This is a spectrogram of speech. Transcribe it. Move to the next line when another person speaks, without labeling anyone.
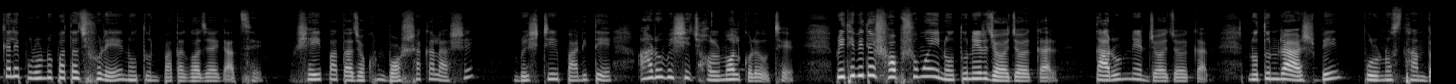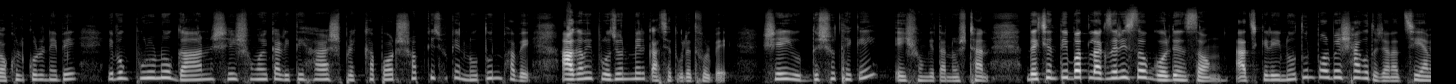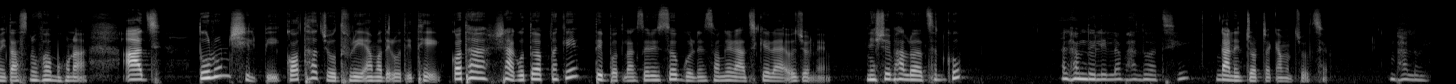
শীতকালে পুরনো পাতা ঝরে নতুন পাতা গজায় গাছে। সেই পাতা যখন বর্ষাকাল আসে, বৃষ্টির পানিতে আরও বেশি ঝলমল করে ওঠে। পৃথিবীতে সবসময়ই নতুনের জয় জয়কার, তারুণ্যের জয় জয়কার। নতুনরা আসবে পুরনো স্থান দখল করে নেবে এবং পুরনো গান সেই সময়কার ইতিহাস প্রেক্ষাপট সব কিছুকে নতুনভাবে আগামী প্রজন্মের কাছে তুলে ধরবে। সেই উদ্দেশ্য থেকেই এই সঙ্গীতানুষ্ঠান। দেখছেন Tibet luxuries of golden song আজকের এই নতুন পর্বে স্বাগত জানাচ্ছি আমি তাসনুভা মোহনা। আজ তরুণ শিল্পী কথা চৌধুরী আমাদের অতিথি। কথা স্বাগত আপনাকে Tibet luxuries of golden song এর আজকের আয়োজনে। নিশ্চয়ই ভালো আছেন খুব?
আলহামদুলিল্লাহ ভালো আছি।
গানের চর্চা কেমন চলছে?
ভালোই।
